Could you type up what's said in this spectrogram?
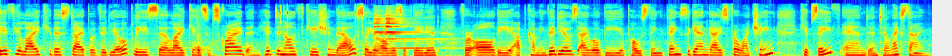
If you like this type of video, please uh, like and subscribe and hit the notification bell so you're always updated for all the upcoming videos I will be posting. Thanks again guys for watching. Keep safe and until next time.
